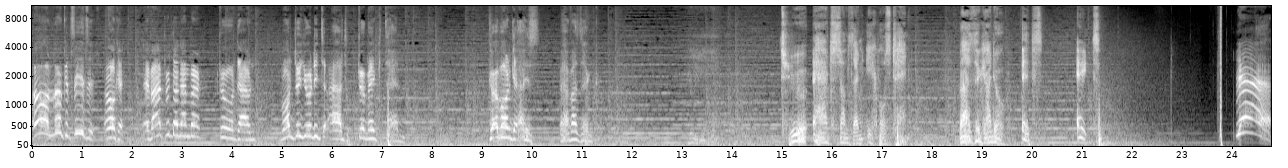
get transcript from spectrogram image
Oh, look, it's easy. Okay, if I put the number 2 down, what do you need to add to make 10? Come on, guys. Have a think. Two add something equals ten. I think I know. It's eight. Yeah!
